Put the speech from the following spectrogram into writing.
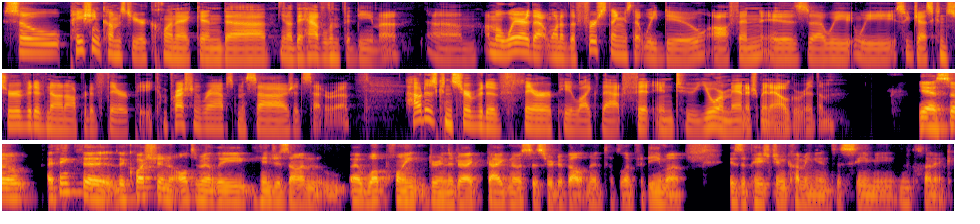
So, patient comes to your clinic and uh, you know they have lymphedema. Um, I'm aware that one of the first things that we do often is uh, we we suggest conservative non-operative therapy, compression wraps, massage, etc. How does conservative therapy like that fit into your management algorithm? Yeah, so I think the the question ultimately hinges on at what point during the di- diagnosis or development of lymphedema is a patient coming in to see me in clinic,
